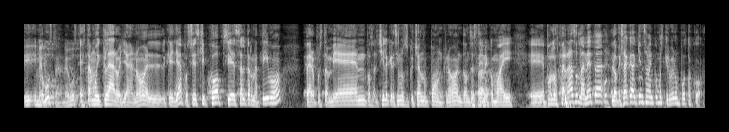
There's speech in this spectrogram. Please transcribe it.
y, y me Como- gusta, me gusta. Está muy claro ya, ¿no? El que ya, pues sí es hip hop, sí es alternativo, pero pues también, pues al Chile crecimos escuchando punk, ¿no? Entonces Exacto. tiene como ahí, eh, pues los perrazos, la neta, lo que sea, cada quien saben cómo escribir un puto coro.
